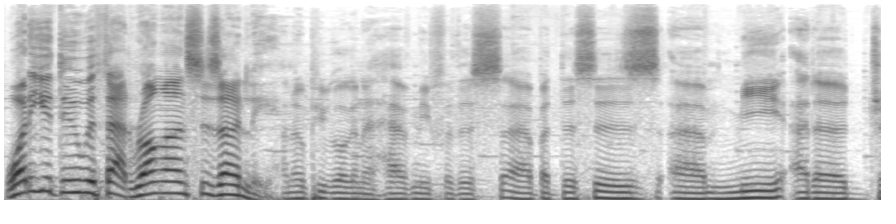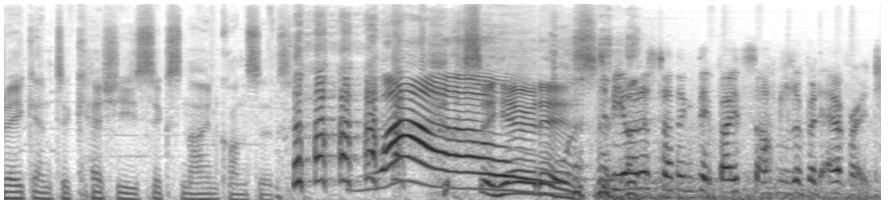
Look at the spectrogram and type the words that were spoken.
what do you do with that? Wrong answers only. I know people are going to have me for this, uh, but this is uh, me at a Drake and Tekashi 6 9 concert. Wow. So here it is. To be honest, I think they both sounded a bit average.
